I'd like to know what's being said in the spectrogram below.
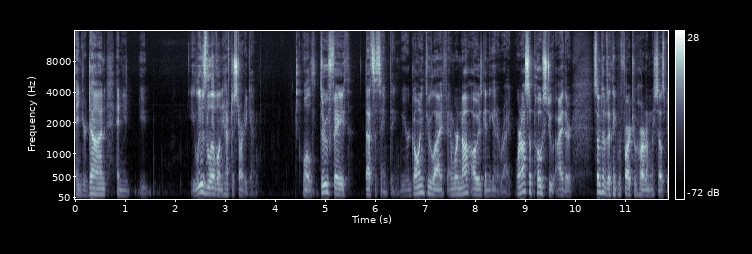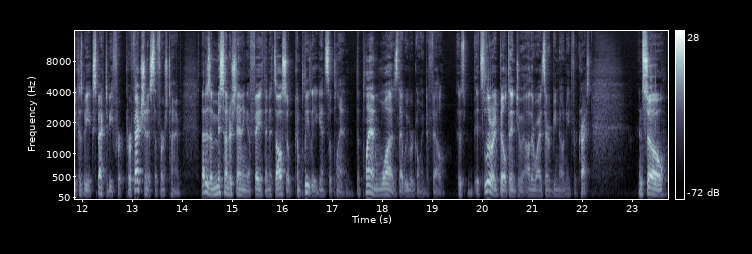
and you're done, and you you you lose the level, and you have to start again. Well, through faith, that's the same thing. We are going through life, and we're not always going to get it right. We're not supposed to either. Sometimes I think we're far too hard on ourselves because we expect to be perfectionists the first time. That is a misunderstanding of faith, and it's also completely against the plan. The plan was that we were going to fail. It was, it's literally built into it. Otherwise, there would be no need for Christ. And so,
